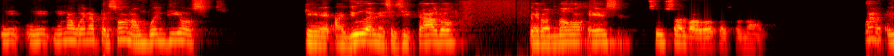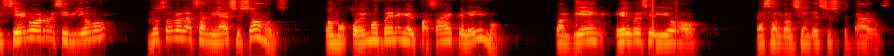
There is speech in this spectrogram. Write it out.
una buena persona, un buen Dios que ayuda al necesitado, pero no es su salvador personal. Bueno, el ciego recibió no solo la sanidad de sus ojos, como podemos ver en el pasaje que leímos, también él recibió la salvación de sus pecados.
